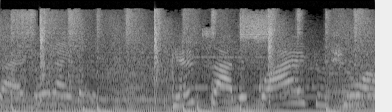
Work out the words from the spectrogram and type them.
prior to arrival. Guests are required to show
